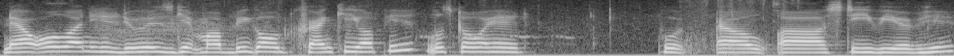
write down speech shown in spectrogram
Now all I need to do is get my big old cranky up here. Let's go ahead. Put our uh, Stevie over here.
